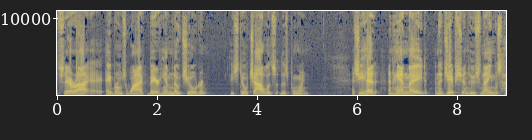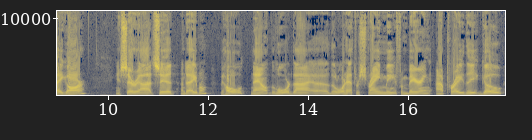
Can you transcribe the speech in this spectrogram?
Sarai, Abram's wife, bare him no children. He's still childless at this point. And she had an handmaid, an Egyptian, whose name was Hagar. And Sarai said unto Abram, Behold, now the Lord thy uh, the Lord hath restrained me from bearing. I pray thee, go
